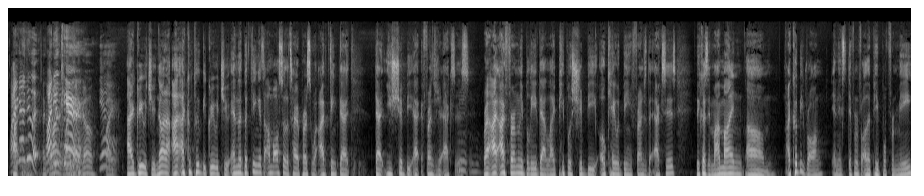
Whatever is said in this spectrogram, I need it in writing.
Why you gotta do it? Like, Why, do you care? gotta go? Yeah. Why- I agree with you. No, no I, I completely agree with you. And the, the thing is, I'm also the type of person where I think that that you should be friends with your exes, right? I, I firmly believe that like people should be okay with being friends with the exes because in my mind, um, I could be wrong, and it's different for other people. For me,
